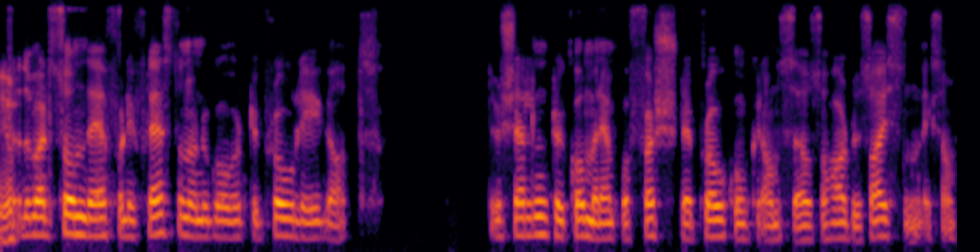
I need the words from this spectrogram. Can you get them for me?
Ja. Det er vært sånn det er for de fleste når du går over til pro league, at du sjelden du kommer inn på første pro-konkurranse, og så har du sizen, liksom.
